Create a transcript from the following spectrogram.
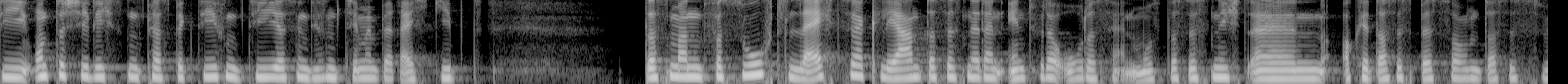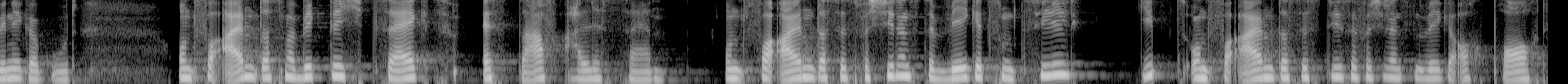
die unterschiedlichsten Perspektiven, die es in diesem Themenbereich gibt, dass man versucht, leicht zu erklären, dass es nicht ein Entweder-Oder sein muss, dass es nicht ein, okay, das ist besser und das ist weniger gut. Und vor allem, dass man wirklich zeigt, es darf alles sein. Und vor allem, dass es verschiedenste Wege zum Ziel gibt und vor allem, dass es diese verschiedensten Wege auch braucht.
